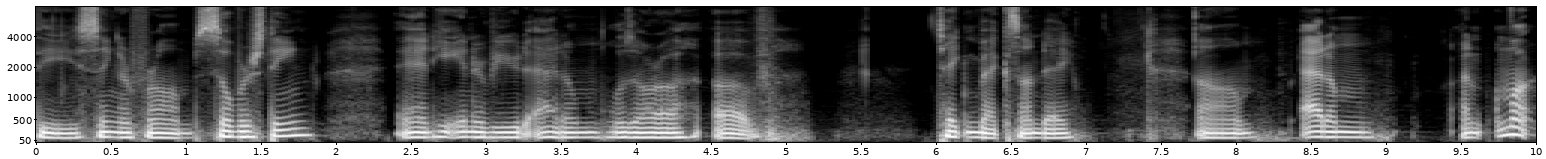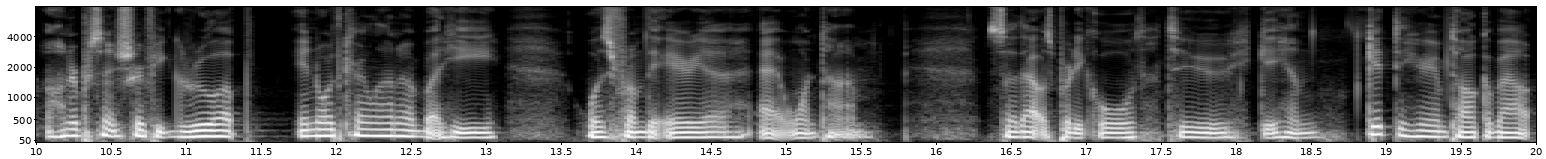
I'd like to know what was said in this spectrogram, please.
the singer from Silverstein, and he interviewed Adam Lazzara of Taking Back Sunday. Um, Adam, I'm I'm not 100% sure if he grew up in North Carolina, but he was from the area at one time. So that was pretty cool to get him get to hear him talk about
